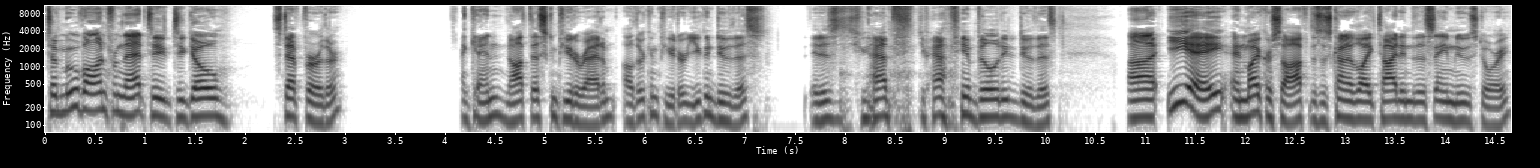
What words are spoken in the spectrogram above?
to move on from that to to go step further again not this computer adam other computer you can do this it is you have you have the ability to do this uh, ea and microsoft this is kind of like tied into the same news story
